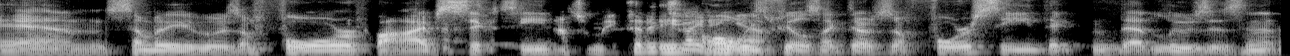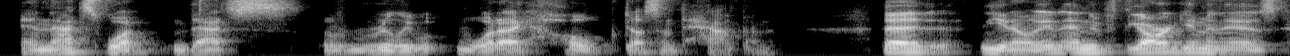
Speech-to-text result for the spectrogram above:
And somebody who is a four, five, six seed, that's what makes it, exciting, it always yeah. feels like there's a four seed that, that loses. And, and that's what that's really what I hope doesn't happen. That, you know, and, and if the argument is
